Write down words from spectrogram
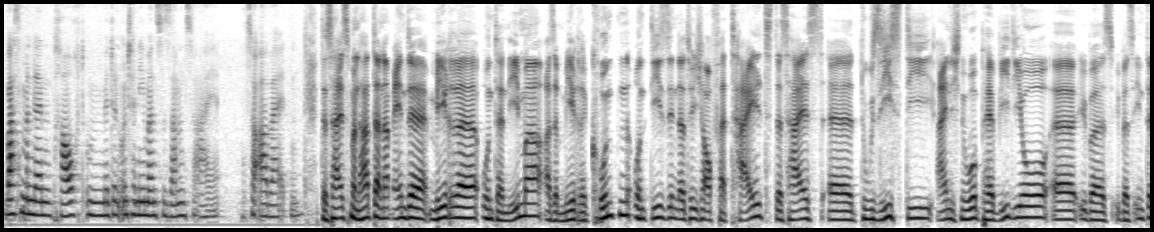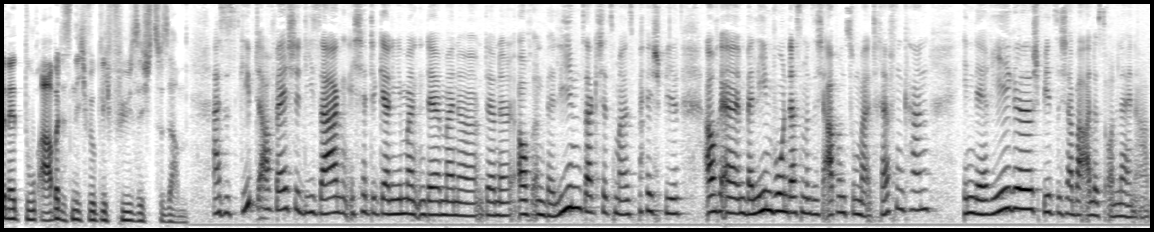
was man dann braucht, um mit den Unternehmern zusammenzuarbeiten zu arbeiten. Das heißt, man hat dann am Ende mehrere Unternehmer, also mehrere Kunden und die sind natürlich auch verteilt. Das heißt, äh, du siehst die eigentlich nur per Video äh, übers, übers Internet. Du arbeitest nicht wirklich physisch zusammen. Also es gibt auch welche, die sagen, ich hätte gerne jemanden, der meine, der ne, auch in Berlin, sag ich jetzt mal als Beispiel, auch äh, in Berlin wohnt, dass man sich ab und zu mal treffen kann. In der Regel spielt sich aber alles online ab.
